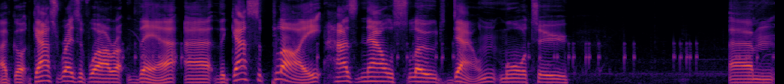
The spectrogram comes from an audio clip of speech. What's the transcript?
I've got gas reservoir up there. Uh, the gas supply has now slowed down more to um,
